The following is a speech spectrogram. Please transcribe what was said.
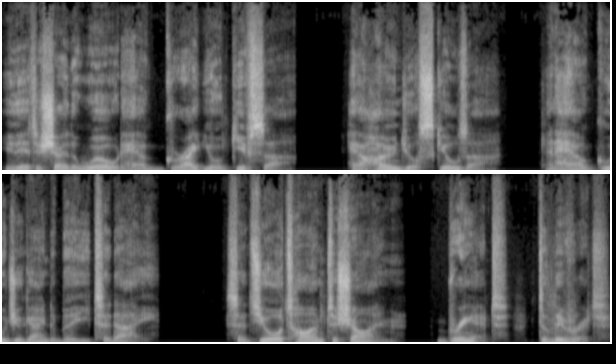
You're there to show the world how great your gifts are, how honed your skills are, and how good you're going to be today. So it's your time to shine. Bring it, deliver it,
